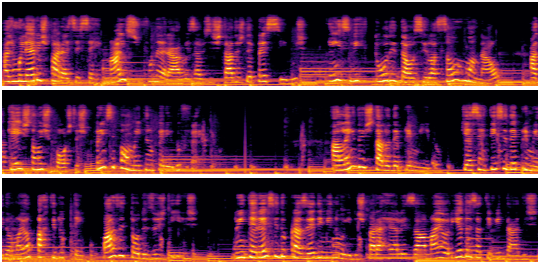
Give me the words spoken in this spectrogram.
As mulheres parecem ser mais vulneráveis aos estados depressivos em virtude da oscilação hormonal a que estão expostas principalmente no período fértil. Além do estado deprimido, que é sentir-se deprimido a maior parte do tempo, quase todos os dias, do interesse e do prazer diminuídos para realizar a maioria das atividades,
